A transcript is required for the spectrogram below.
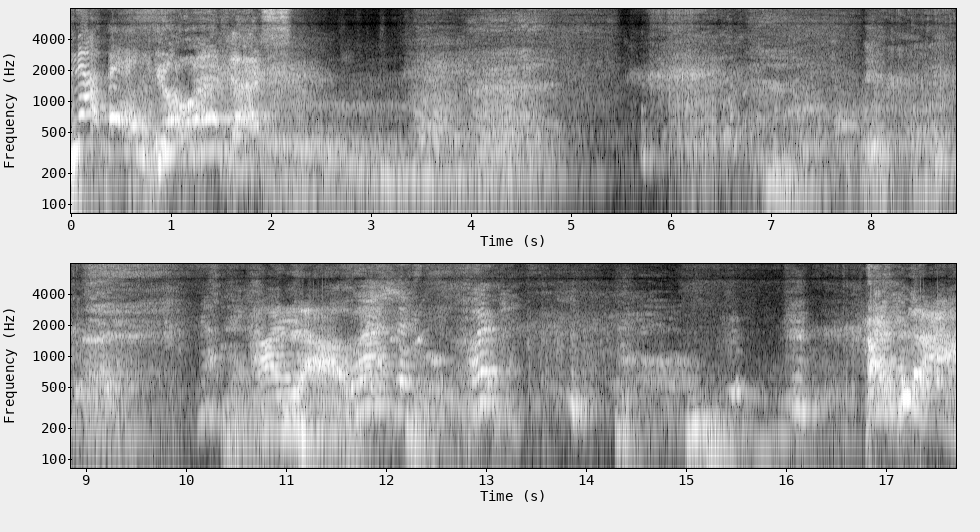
Nothing! You're worthless! Nothing. I'm love. I'm love.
